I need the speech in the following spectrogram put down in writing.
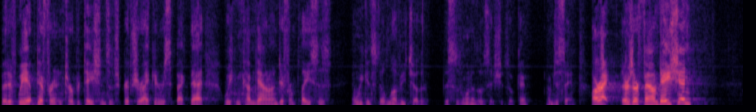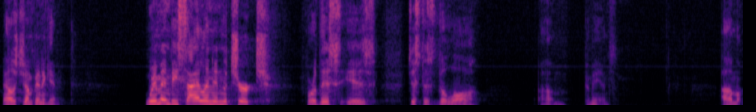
But if we have different interpretations of Scripture, I can respect that. We can come down on different places and we can still love each other. This is one of those issues, okay? I'm just saying. All right, there's our foundation. Now let's jump in again. Women be silent in the church, for this is just as the law um, commands. Um,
